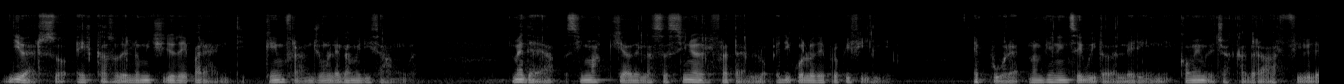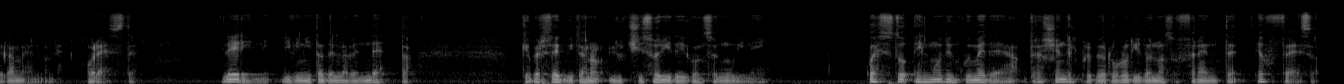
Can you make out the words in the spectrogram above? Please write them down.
Diverso è il caso dell'omicidio dei parenti, che infrange un legame di sangue. Medea si macchia dell'assassinio del fratello e di quello dei propri figli, Eppure non viene inseguita dalle Erinni, come invece accadrà al figlio di Agamennone, Oreste. Le Erinni, divinità della vendetta, che perseguitano gli uccisori dei consanguinei. Questo è il modo in cui Medea trascende il proprio ruolo di donna sofferente e offesa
